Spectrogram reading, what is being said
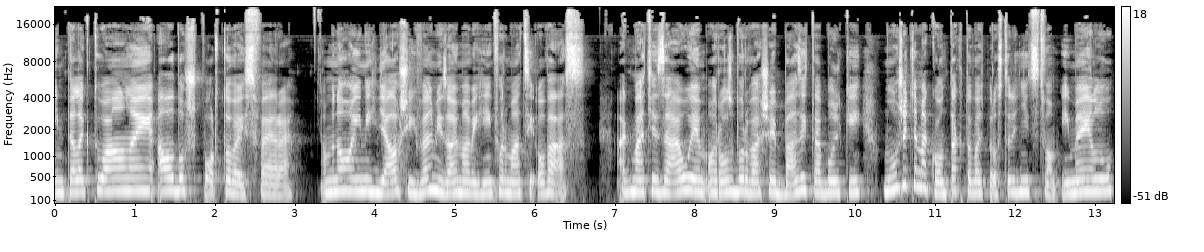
intelektuálnej alebo športovej sfére a mnoho iných ďalších veľmi zaujímavých informácií o vás. Ak máte záujem o rozbor vašej bazy tabuľky, môžete ma kontaktovať prostredníctvom e-mailu.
